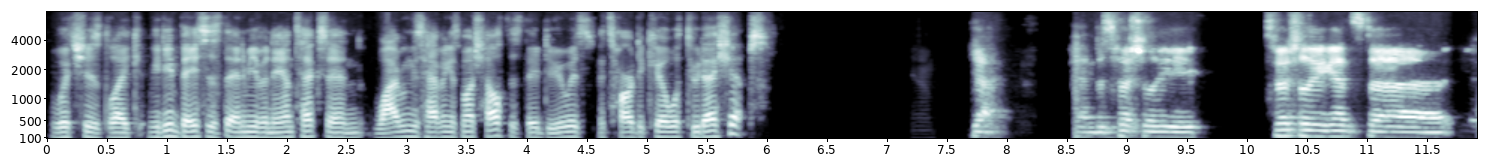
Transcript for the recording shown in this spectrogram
which is like medium base is the enemy of a Nantex, and Y Wing is having as much health as they do is it's hard to kill with two dice ships. Yeah, and especially especially against uh, yeah,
